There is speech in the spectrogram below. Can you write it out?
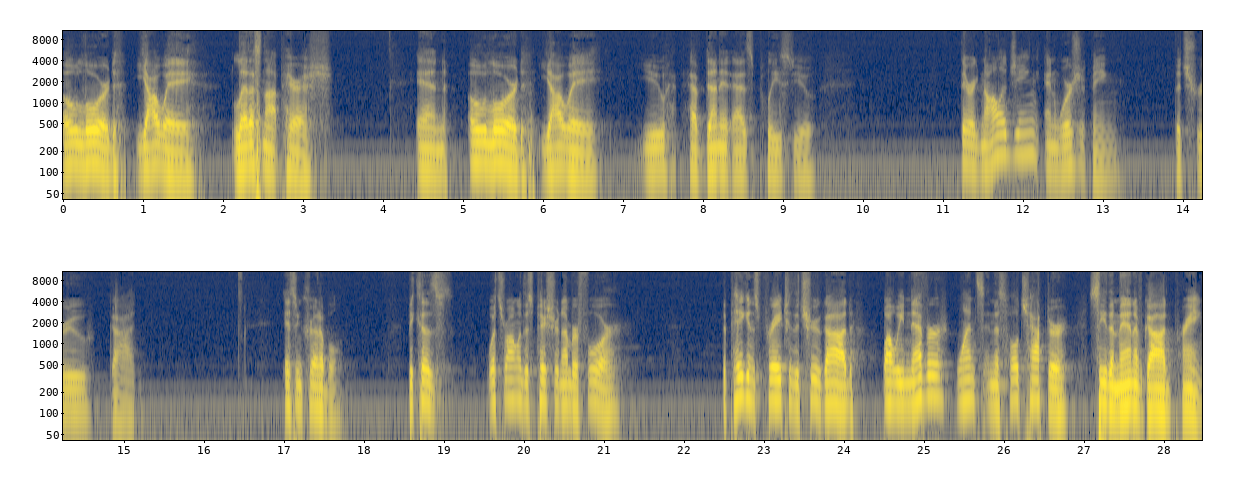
O Lord Yahweh, let us not perish. And, O Lord Yahweh, you have done it as pleased you. They're acknowledging and worshiping the true God. It's incredible. Because what's wrong with this picture number four? The pagans pray to the true God while we never once in this whole chapter see the man of God praying.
